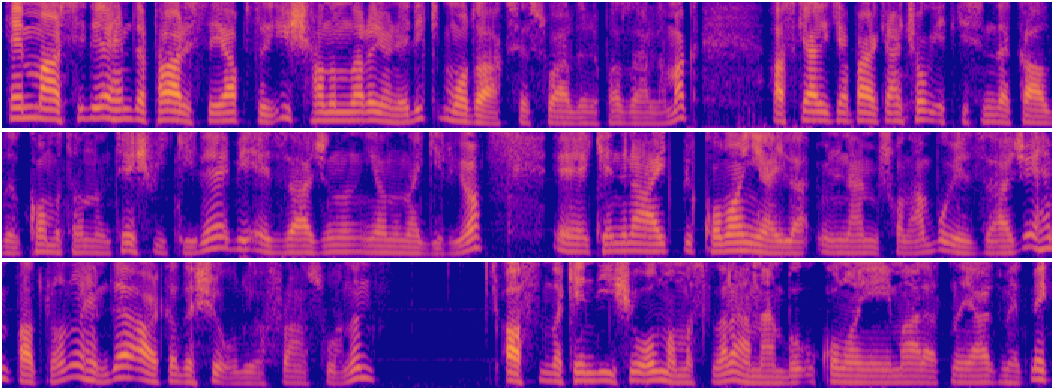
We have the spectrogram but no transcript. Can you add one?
Hem Marsilya hem de Paris'te yaptığı iş hanımlara yönelik moda aksesuarları pazarlamak. Askerlik yaparken çok etkisinde kaldığı komutanının teşvikiyle bir eczacının yanına giriyor. E, kendine ait bir kolonya ile ünlenmiş olan bu eczacı hem patronu hem de arkadaşı oluyor François'nın aslında kendi işi olmamasına rağmen bu kolonya imalatına yardım etmek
